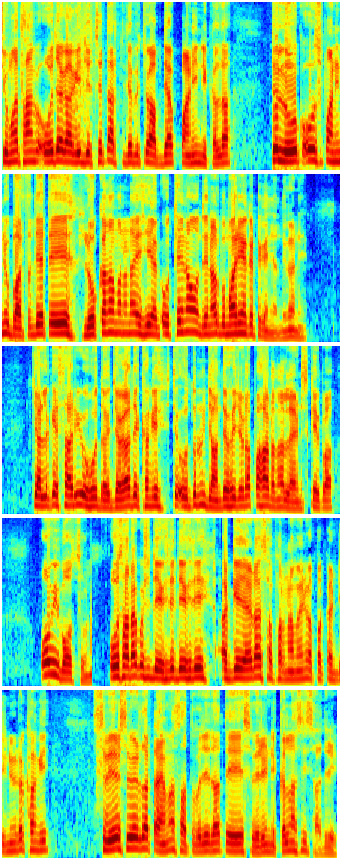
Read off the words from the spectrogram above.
ਚੁਮਾ ਥਾਂਗ ਉਹ ਜਗ੍ਹਾ ਗਈ ਜਿੱਥੇ ਧਰਤੀ ਦੇ ਵਿੱਚੋਂ ਆਪਦੇ ਆਪ ਪਾਣੀ ਨਿਕਲਦਾ ਤੇ ਲੋਕ ਉਸ ਪਾਣੀ ਨੂੰ ਵਰਤਦੇ ਆ ਤੇ ਲੋਕਾਂ ਦਾ ਮੰਨਣਾ ਇਹ ਹੈ ਉੱਥੇ ਨਹਾਉਣ ਦੇ ਨਾਲ ਬਿਮਾਰੀਆਂ ਕੱਟੀਆਂ ਜਾਂਦੀਆਂ ਨੇ। ਚੱਲ ਕੇ ਸਾਰੀ ਉਹ ਦ- ਜਗ੍ਹਾ ਦੇਖਾਂਗੇ ਤੇ ਉਧਰ ਨੂੰ ਜਾਂਦੇ ਹੋਏ ਜਿਹੜਾ ਪਹਾੜਾਂ ਦਾ ਲੈਂਡਸਕੇਪ ਆ, ਉਹ ਵੀ ਬਹੁਤ ਸੋਹਣਾ। ਉਹ ਸਾਰਾ ਕੁਝ ਦੇਖਦੇ ਦੇਖਦੇ ਅੱਗੇ ਦਾ ਜਿਹੜਾ ਸਫ਼ਰਨਾਮਾ ਇਹਨੂੰ ਆਪਾਂ ਕੰਟੀਨਿਊ ਰੱਖਾਂਗੇ। ਸਵੇਰ ਸਵੇਰ ਦਾ ਟਾਈਮ ਆ 7 ਵਜੇ ਦਾ ਤੇ ਸਵੇਰੇ ਨਿਕਲਣਾ ਸੀ ਸਾਜਰੇ।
